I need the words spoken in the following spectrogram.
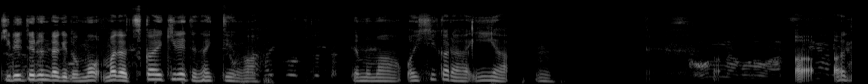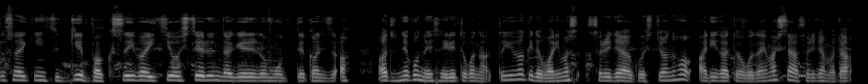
切れてるんだけども、まだ使い切れてないっていうのが。でもまあ、美味しいからいいや。うん。あ、あと最近すっげえ爆睡は一応してるんだけれどもって感じで、あ、あと猫の餌入れとかな。というわけで終わります。それではご視聴の方ありがとうございました。それではまた。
